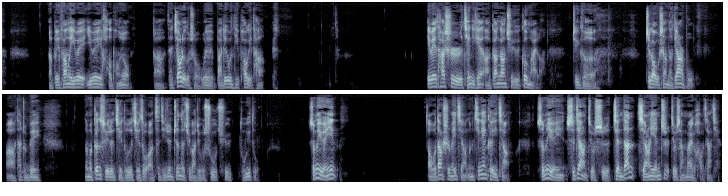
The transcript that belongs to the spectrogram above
啊北方的一位一位好朋友啊在交流的时候，我也把这个问题抛给他。因为他是前几天啊刚刚去购买了这个至高无上的第二部啊，他准备那么跟随着解读的节奏啊，自己认真的去把这部书去读一读。什么原因啊？我当时没讲，那么今天可以讲什么原因？实际上就是简单简而言之，就是想卖个好价钱，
